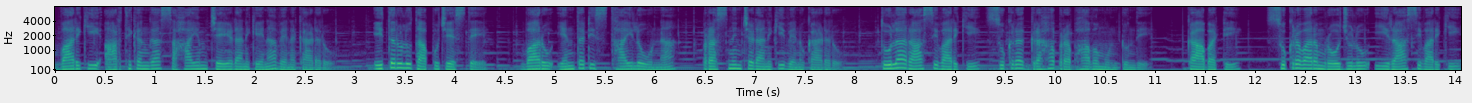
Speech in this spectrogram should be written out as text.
వారికి ఆర్థికంగా సహాయం చేయడానికైనా వెనకాడరు. ఇతరులు తప్పు చేస్తే వారు ఎంతటి స్థాయిలో ఉన్నా ప్రశ్నించడానికి వెనుకాడరు. తులా రాశివారికి శుక్ర గ్రహ ప్రభావం ఉంటుంది. కాబట్టి శుక్రవారం రోజులు ఈ రాశి వారికి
